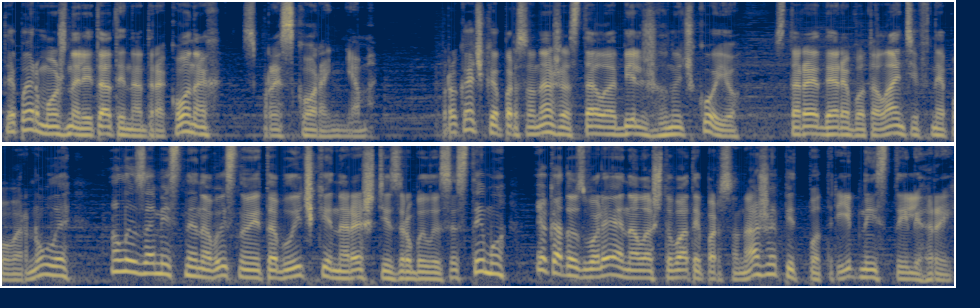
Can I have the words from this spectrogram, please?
тепер можна літати на драконах з прискоренням. Прокачка персонажа стала більш гнучкою, старе дерево талантів не повернули, але замість ненависної таблички нарешті зробили систему, яка дозволяє налаштувати персонажа під потрібний стиль гри.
